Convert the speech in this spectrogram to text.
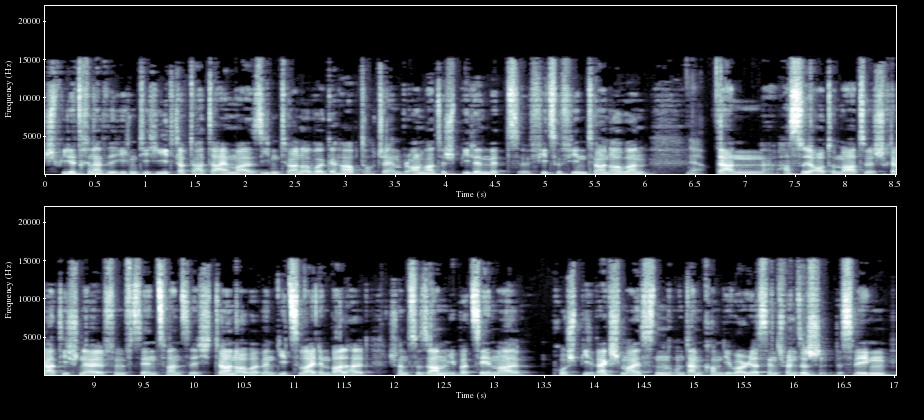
Spiele drin hat wie gegen die Heat, ich glaube, da hat er einmal sieben Turnover gehabt, auch Jalen Brown hatte Spiele mit äh, viel zu vielen Turnovern, ja. dann hast du ja automatisch relativ schnell 15, 20 Turnover, wenn die zwei den Ball halt schon zusammen über zehnmal pro Spiel wegschmeißen und dann kommen die Warriors in Transition. Deswegen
